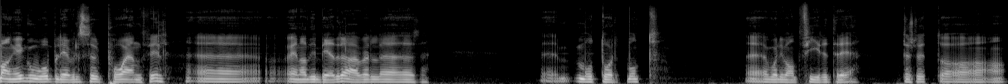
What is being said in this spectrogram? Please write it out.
mange gode opplevelser på Anfield. Eh, en av de bedre er vel eh, eh, mot Dortmund, eh, hvor de vant 4-3 til slutt. Og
